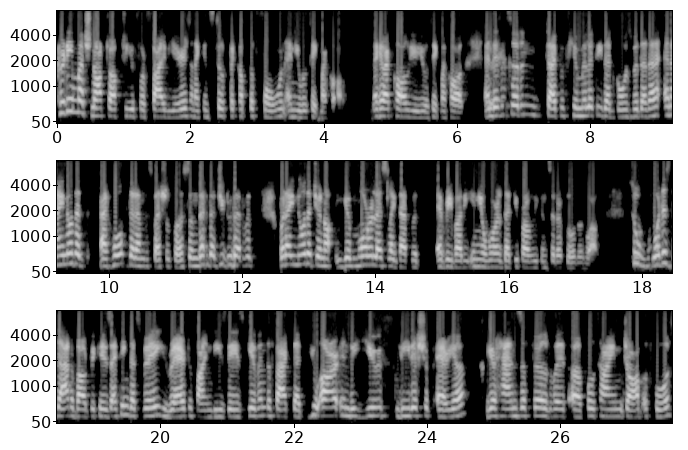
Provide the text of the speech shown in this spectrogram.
pretty much not talk to you for five years and I can still pick up the phone and you will take my call. Like if I call you, you'll take my call. And there's a certain type of humility that goes with that. And I know that I hope that I'm the special person that, that you do that with. But I know that you're not, you're more or less like that with everybody in your world that you probably consider close as well. So what is that about? Because I think that's very rare to find these days, given the fact that you are in the youth leadership area. Your hands are filled with a full time job, of course,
